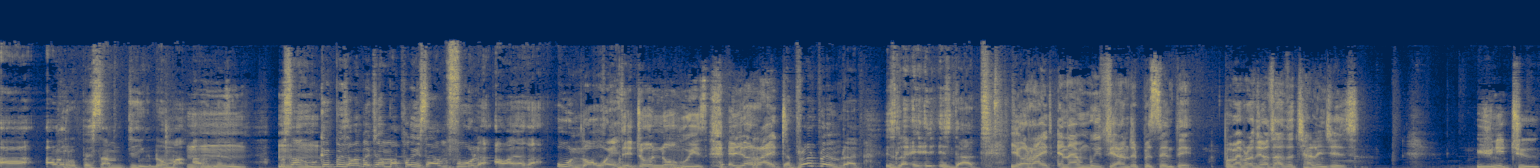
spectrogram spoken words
a angirobhe something noma Mm. usa ukipiza mabethe amaphoyisa amfuna awayaka unowhere They don't know who is. And you're right. the problem that is like is that You're right, and I'm with you 100% there. But my brother, you know what the challenge is? You need to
